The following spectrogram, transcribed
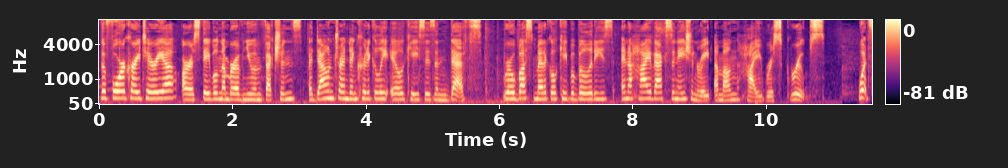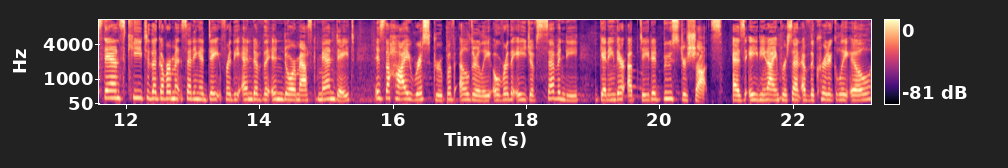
The four criteria are a stable number of new infections, a downtrend in critically ill cases and deaths, robust medical capabilities, and a high vaccination rate among high-risk groups. What stands key to the government setting a date for the end of the indoor mask mandate is the high-risk group of elderly over the age of 70 getting their updated booster shots, as 89% of the critically ill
